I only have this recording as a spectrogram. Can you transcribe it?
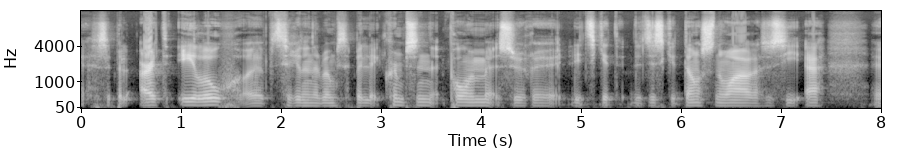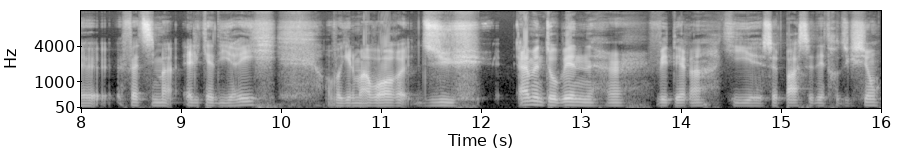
Euh, ça s'appelle Art Halo, tiré d'un album qui s'appelle Crimson Poem sur l'étiquette de disque Danse Noire associée à Fatima El Kadiri. On va également avoir du Amen Tobin, un vétéran qui se passe d'introduction,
